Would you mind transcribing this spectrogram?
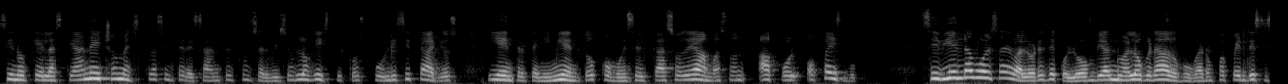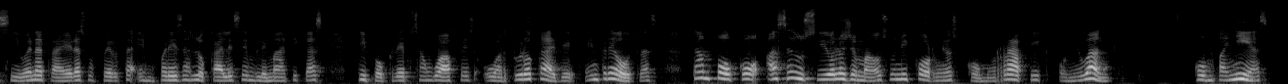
sino que las que han hecho mezclas interesantes con servicios logísticos, publicitarios y entretenimiento, como es el caso de Amazon, Apple o Facebook. Si bien la Bolsa de Valores de Colombia no ha logrado jugar un papel decisivo en atraer a su oferta empresas locales emblemáticas tipo Crepes Waffles o Arturo Calle, entre otras, tampoco ha seducido a los llamados unicornios como Rapid o Newbank compañías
